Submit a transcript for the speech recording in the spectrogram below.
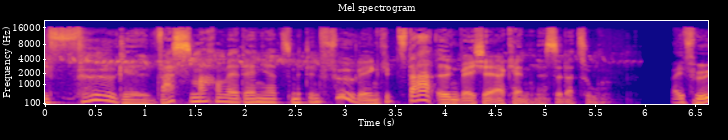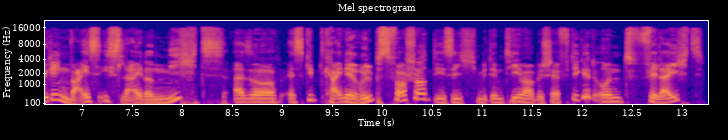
die Vögel. Was machen wir denn jetzt mit den Vögeln? Gibt es da irgendwelche Erkenntnisse dazu? Bei Vögeln weiß ich es leider nicht. Also es gibt keine Rülpsforscher, die sich mit dem Thema beschäftigen und vielleicht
